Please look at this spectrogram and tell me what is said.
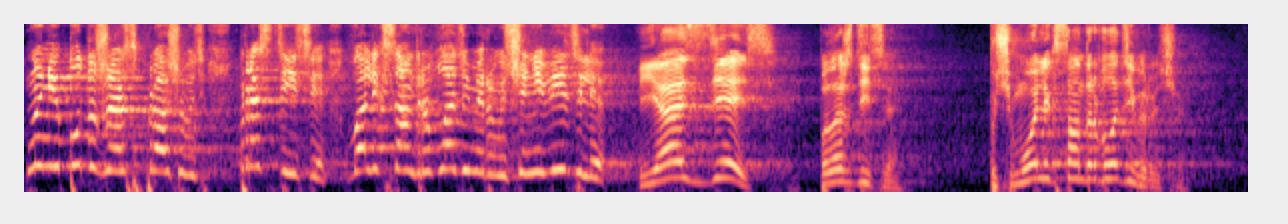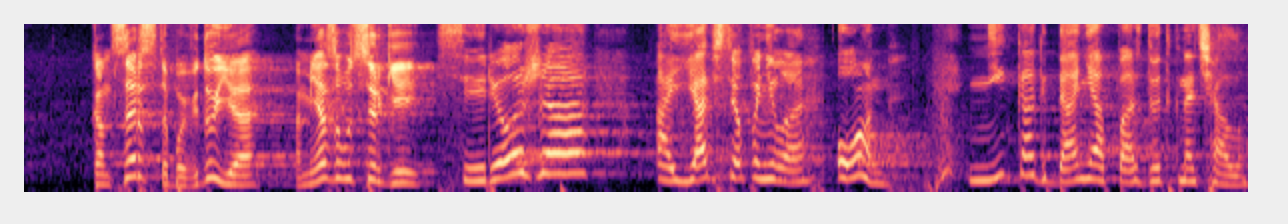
Ну не буду же я спрашивать. Простите, вы Александра Владимировича не видели? Я здесь. Подождите. Почему Александра Владимировича? Концерт с тобой веду я, а меня зовут Сергей. Сережа, а я все поняла. Он никогда не опаздывает к началу.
